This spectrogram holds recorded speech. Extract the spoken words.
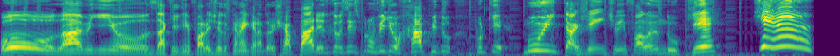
Olá, amiguinhos! Aqui quem fala é o do canal Encanador Chapado e do que vocês para um vídeo rápido, porque muita gente vem falando o quê? Jean,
